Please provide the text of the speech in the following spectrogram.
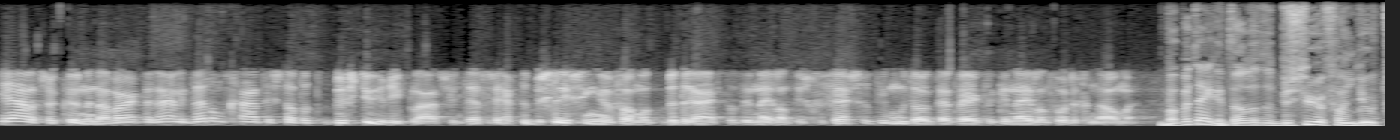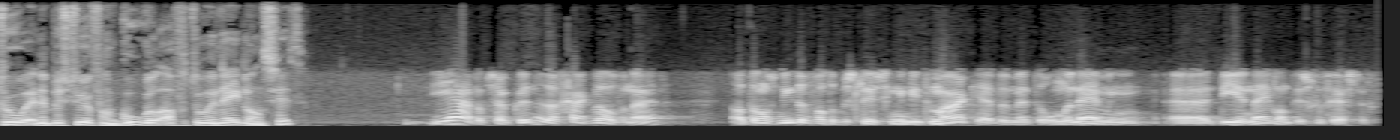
Ja, dat zou kunnen. Nou, waar het uiteindelijk wel om gaat is dat het bestuur hier plaatsvindt. Dat is echt de beslissingen van het bedrijf dat in Nederland is gevestigd. Die moeten ook daadwerkelijk in Nederland worden genomen. Wat betekent dat? Dat het bestuur van U2 en het bestuur van Google af en toe in Nederland zit? Ja, dat zou kunnen. Daar ga ik wel vanuit. Althans in ieder geval de beslissingen die te maken hebben met de onderneming uh, die in Nederland is gevestigd.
